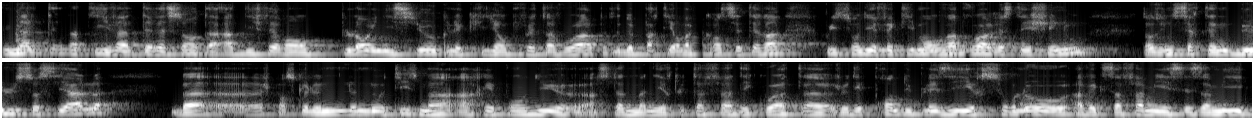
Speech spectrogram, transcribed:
une alternative intéressante à, différents plans initiaux que les clients pouvaient avoir, peut-être de partir en vacances, etc. Puis ils se sont dit effectivement, on va devoir rester chez nous dans une certaine bulle sociale ben, euh, je pense que le, le nautisme a, a, répondu euh, à cela de manière tout à fait adéquate. Hein. Je veux dire, prendre du plaisir sur l'eau avec sa famille et ses amis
